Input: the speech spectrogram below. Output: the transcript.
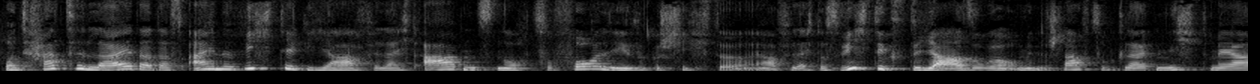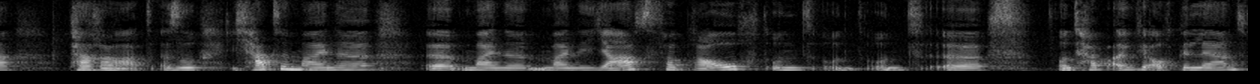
und hatte leider das eine wichtige Ja vielleicht abends noch zur Vorlesegeschichte, ja, vielleicht das wichtigste Ja sogar, um in den Schlaf zu begleiten, nicht mehr parat. Also ich hatte meine, äh, meine, meine Ja's verbraucht und, und, und, äh, und habe irgendwie auch gelernt,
